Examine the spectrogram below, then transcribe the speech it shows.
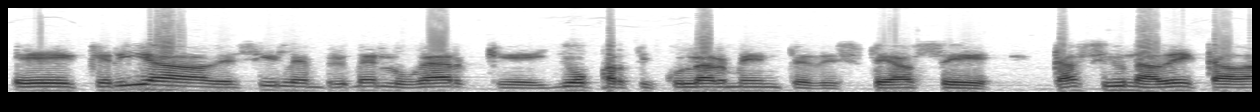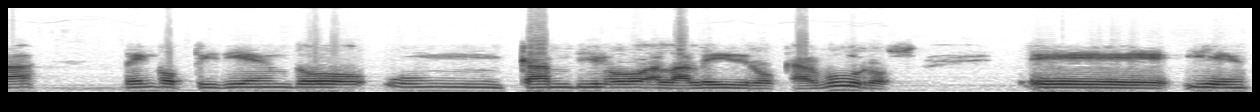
Eh, quería decirle en primer lugar que yo particularmente desde hace casi una década vengo pidiendo un cambio a la ley de hidrocarburos eh, y en,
